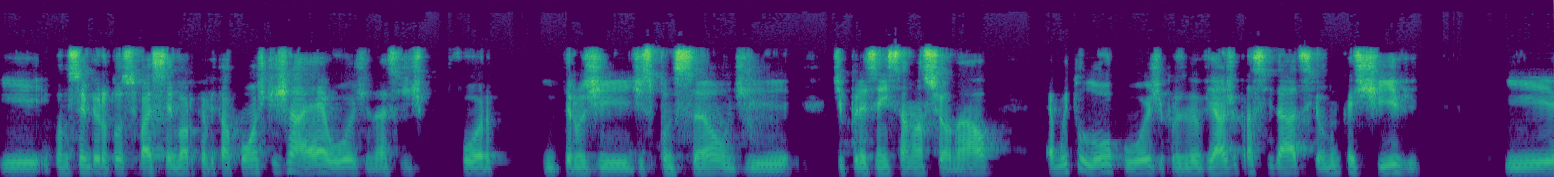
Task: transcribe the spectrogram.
E, e quando você me perguntou se vai ser maior que a Vitacom, acho que já é hoje, né, se a gente for em termos de, de expansão, de, de presença nacional, é muito louco hoje. Por exemplo, eu viajo para cidades que eu nunca estive e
